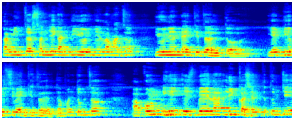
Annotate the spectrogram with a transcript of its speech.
का? मी जर संजय गांधी योजनेला माझं युनियन बँकेचं झालं एच डी एफ सी बँकेचं झालं पण तुमचं अकाउंट हे एस बी आयला लिंक असेल तर तुमचे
